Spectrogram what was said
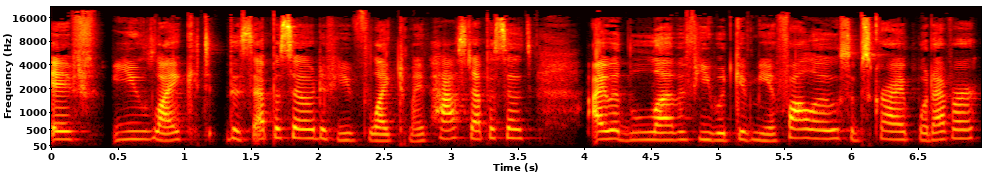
If you liked this episode, if you've liked my past episodes, I would love if you would give me a follow, subscribe, whatever.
